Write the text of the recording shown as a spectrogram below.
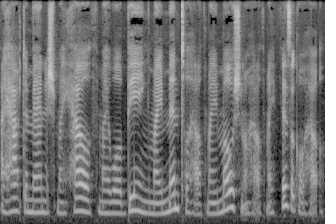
I have to manage my health, my well being, my mental health, my emotional health, my physical health.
